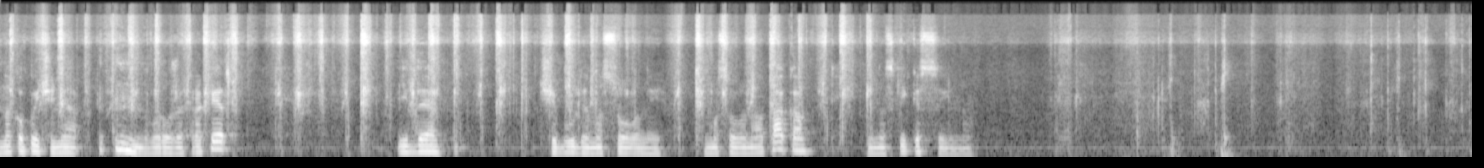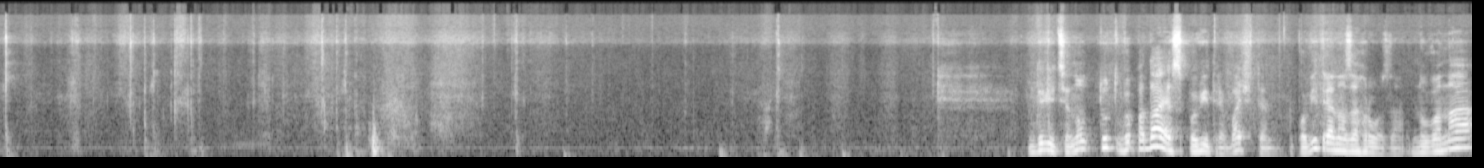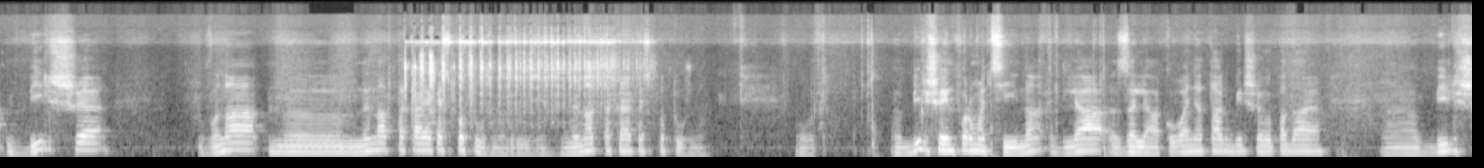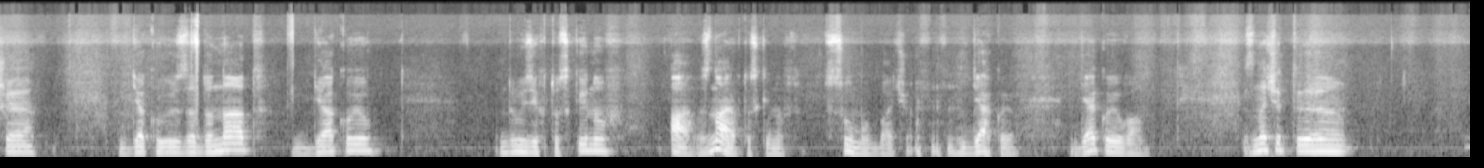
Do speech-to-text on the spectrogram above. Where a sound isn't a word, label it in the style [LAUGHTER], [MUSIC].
накопичення [CLEARS THROAT] ворожих ракет іде, чи буде масований, масована атака і наскільки сильно. Дивіться, ну тут випадає з повітря, бачите, повітряна загроза. Ну вона більше, вона е, не над така якась потужна, друзі. Не над така якась потужна. От. Більше інформаційна для залякування, так більше випадає. Е, Більше дякую за донат. Дякую. Друзі, хто скинув. А, знаю, хто скинув. Суму бачу. [LAUGHS] Дякую. Дякую вам. Значить, е,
